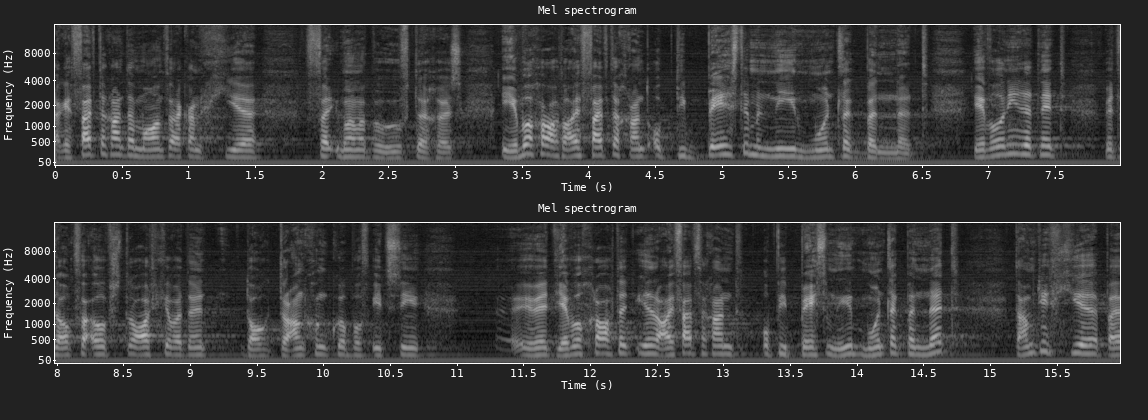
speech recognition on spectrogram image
Ek het R50 'n maand wat ek kan gee vir iemand wat behoeftig is. En jy wil graag daai R50 op die beste manier moontlik benut. Jy wil nie dit net weet dalk vir ou op straat gee wat net dalk drank gaan koop of iets nie. Jy weet, jy wil graag dit eerder daai R50 op die beste manier moontlik benut dan moet jy gee by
